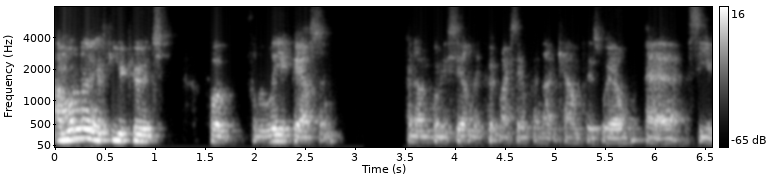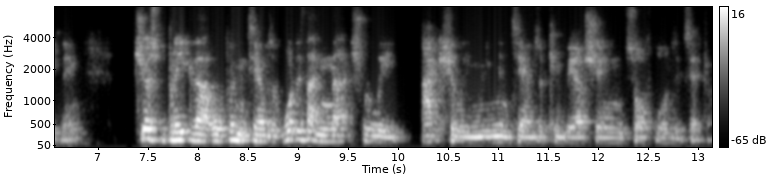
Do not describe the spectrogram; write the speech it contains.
I'm wondering if you could, for for the layperson, and I'm going to certainly put myself in that camp as well uh, this evening just break that open in terms of what does that naturally actually mean in terms of conversion, soft loans, etc.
